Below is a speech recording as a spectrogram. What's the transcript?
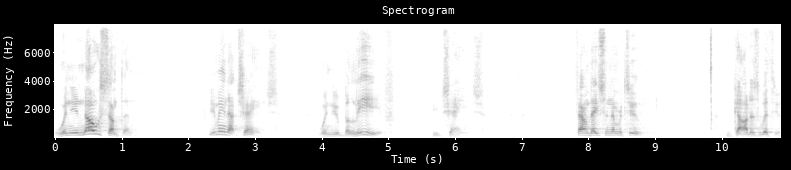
When you know something, you may not change. When you believe, you change. Foundation number two God is with you.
